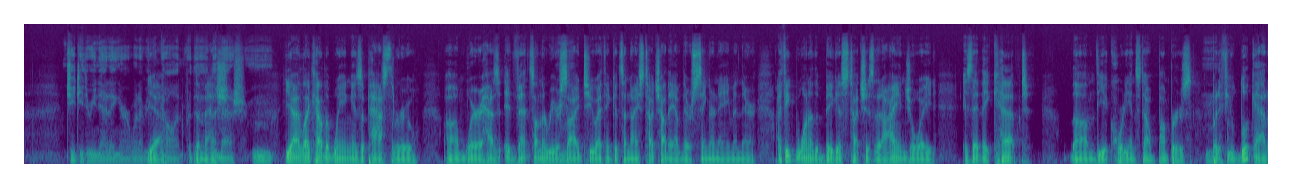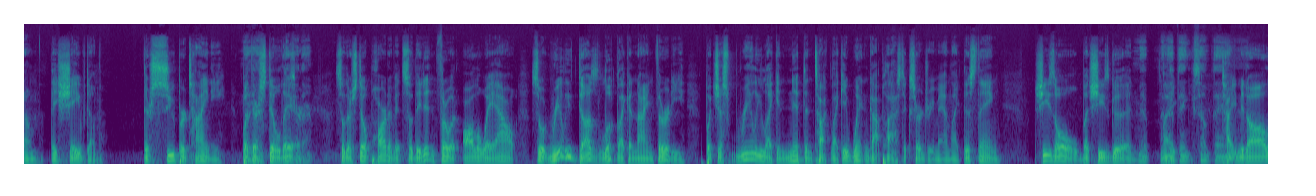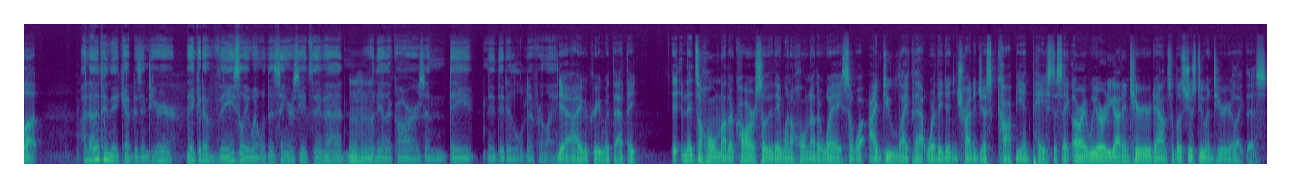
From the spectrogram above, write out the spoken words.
GT3 netting or whatever you Yeah, call it for the the, mesh. The mesh. Mm. Yeah, I like how the wing is a pass through, um, where it has it vents on the rear side too. I think it's a nice touch how they have their singer name in there. I think one of the biggest touches that I enjoyed is that they kept um, the accordion style bumpers, but if you look at them, they shaved them. They're super tiny, but they're still there. there. So they're still part of it. So they didn't throw it all the way out. So it really does look like a 930, but just really like a nipped and tucked. Like it went and got plastic surgery, man. Like this thing, she's old, but she's good. Yep. And I think something tightened it all up. Another thing they kept is interior. They could have easily went with the singer seats they've had Mm-hmm. with the other cars, and they they did it a little differently. Yeah, I agree with that. They and it's a whole nother car, so they went a whole nother way. So what I do like that, where they didn't try to just copy and paste to say, all right, we already got interior down, so let's just do interior like this.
